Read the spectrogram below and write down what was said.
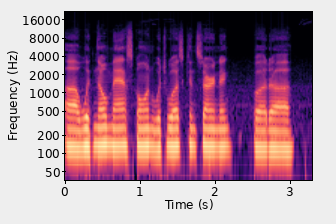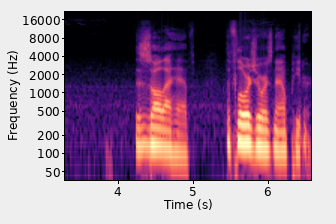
uh, with no mask on, which was concerning. But uh, this is all I have. The floor is yours now, Peter.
